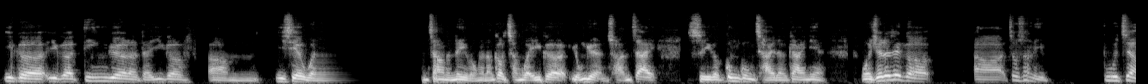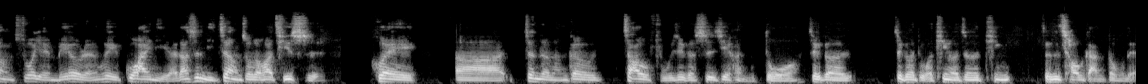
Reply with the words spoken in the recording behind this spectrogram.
一个一个订阅了的一个嗯一些文这样的内容能够成为一个永远存在，是一个公共财的概念。我觉得这个啊、就算你。不这样做也没有人会怪你的，但是你这样做的话，其实会啊、真的能够造福这个世界很多。这个这个我听了真的听，真是超感动的。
